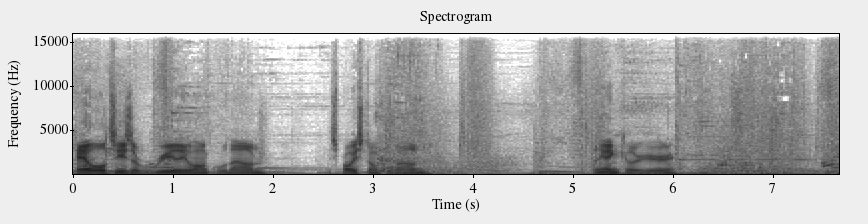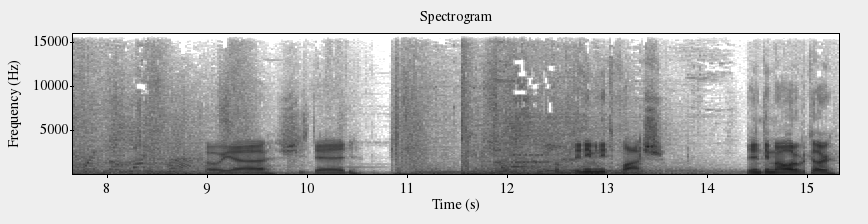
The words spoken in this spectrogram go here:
Kayle ulti is a really long cooldown. It's probably stone cooldown. I think I can kill her here. Oh yeah, she's dead. Didn't even need to flash. Didn't think my auto would kill her.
